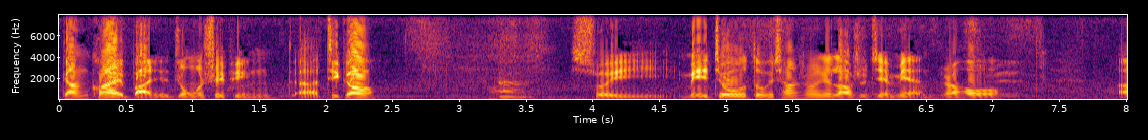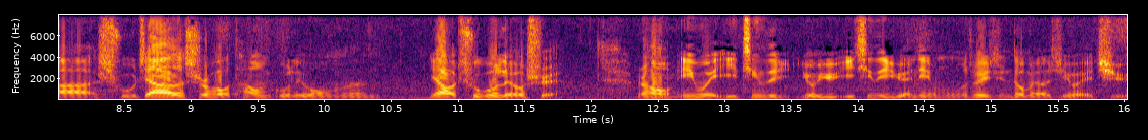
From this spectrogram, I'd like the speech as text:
赶快把你的中文水平呃提高，嗯。所以每周都会常常跟老师见面，然后啊、暑假的时候他们鼓励我们要出国留学，然后因为疫情的由于疫情的原因，我们最近都没有机会去。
